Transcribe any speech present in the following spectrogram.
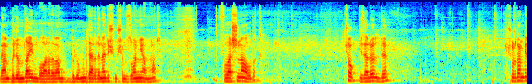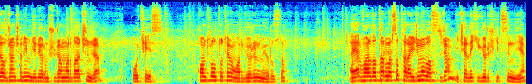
Ben Bloom'dayım bu arada. Ben Bloom'un derdine düşmüşüm. Zonya'm var. Flash'ını aldık. Çok güzel öldü. Şuradan biraz can çalayım geliyorum. Şu canları da açınca okeyiz. Kontrol totemi var. Görünmüyoruz da. Eğer vard atarlarsa tarayıcımı basacağım. İçerideki görüş gitsin diye.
